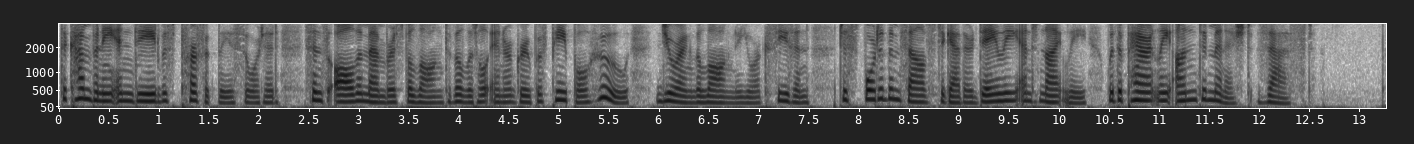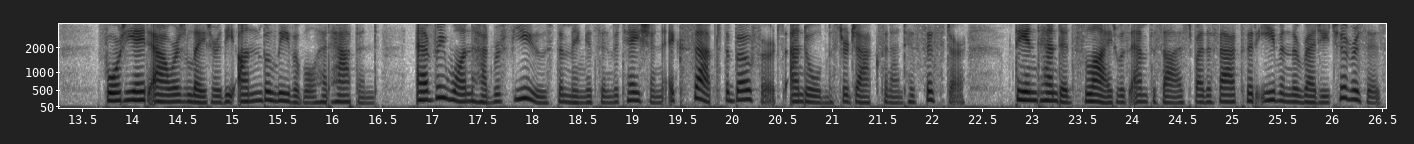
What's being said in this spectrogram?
The company indeed was perfectly assorted, since all the members belonged to the little inner group of people who, during the long New York season, disported themselves together daily and nightly with apparently undiminished zest. Forty eight hours later the unbelievable had happened. Every one had refused the Mingotts' invitation except the Beauforts and old Mr. Jackson and his sister; the intended slight was emphasized by the fact that even the Reggie Chiverses,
